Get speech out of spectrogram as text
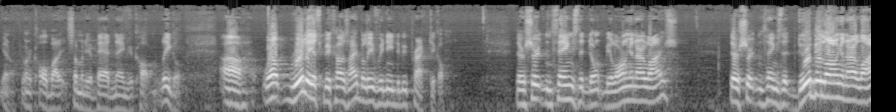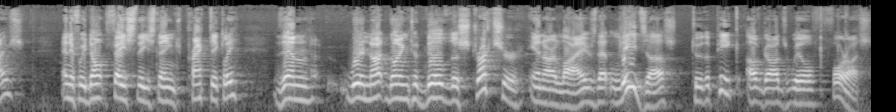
You know, if you want to call somebody a bad name, you call them legal. Uh, well, really, it's because I believe we need to be practical. There are certain things that don't belong in our lives. There are certain things that do belong in our lives. And if we don't face these things practically, then we're not going to build the structure in our lives that leads us to the peak of God's will for us.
